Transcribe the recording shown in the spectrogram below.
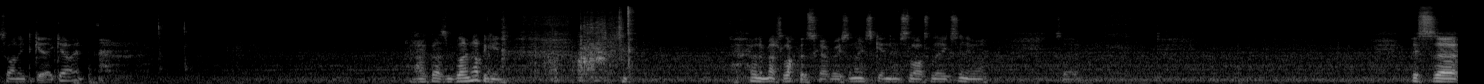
so I need to get it going. I hope it hasn't blown up again. had much luck with the scope recently, it's getting its last legs anyway. So This uh,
